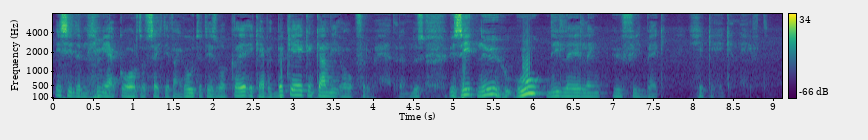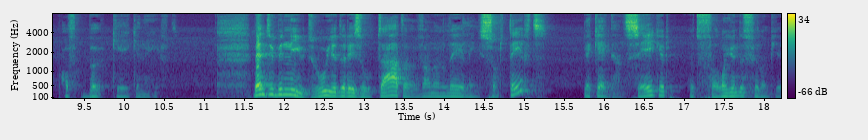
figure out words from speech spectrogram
Is hij er niet mee akkoord of zegt hij van goed, het is wel ik heb het bekeken, kan die ook verwijderen. Dus u ziet nu hoe die leerling uw feedback gekeken heeft of bekeken heeft. Bent u benieuwd hoe je de resultaten van een leerling sorteert? Bekijk dan zeker het volgende filmpje.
